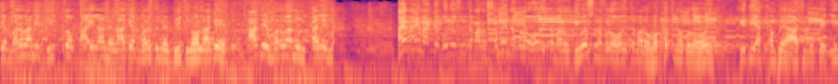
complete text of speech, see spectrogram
કે મરવાની બીક તો બાયલાને લાગે મર્દને બીક ન લાગે. આજે મરવાનું કાલે મ- માટે બોલું છું તમારો સમય નબળો હોય તમારો દિવસ નબળો હોય તમારો વખત નબળો હોય તેથી આ ખંભે હાથ મૂકે ઈ જ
